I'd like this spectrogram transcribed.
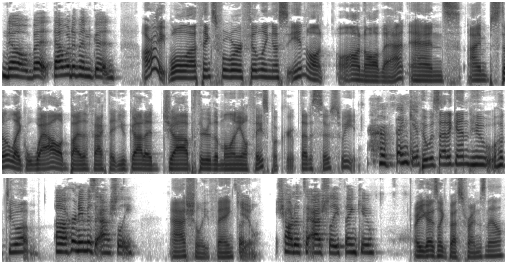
no, but that would have been good. All right. Well, uh, thanks for filling us in on on all that, and I'm still like wowed by the fact that you got a job through the Millennial Facebook group. That is so sweet. Thank you. Who was that again? Who hooked you up? Uh, her name is Ashley. Ashley. Thank So- you. Shout out to Ashley. Thank you. Are you guys like best friends now?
